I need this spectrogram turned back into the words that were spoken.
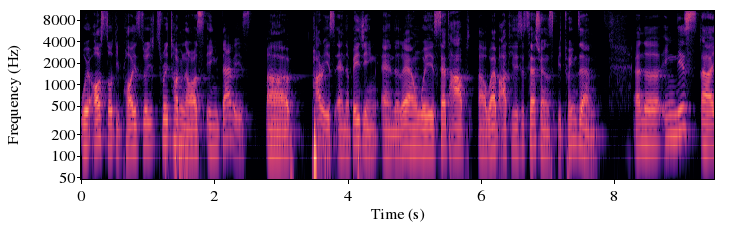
We also deployed three, three terminals in Davis, uh, Paris and Beijing, and then we set up uh, WebRTC sessions between them. And uh, in this uh,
